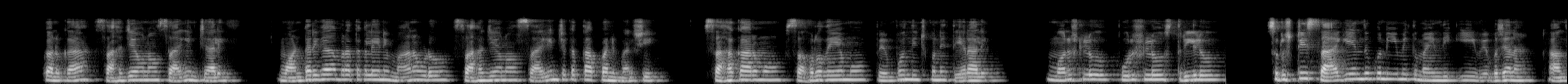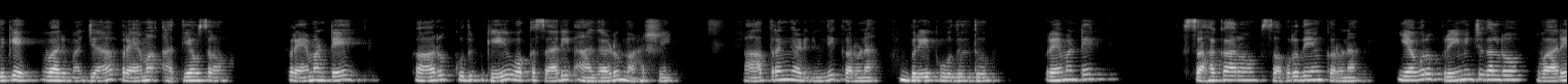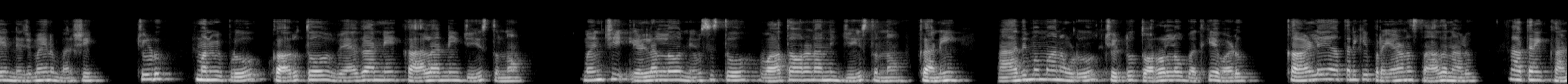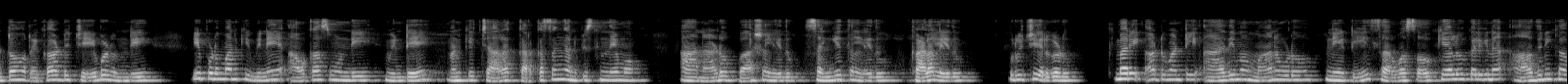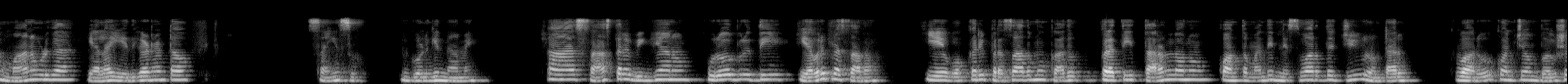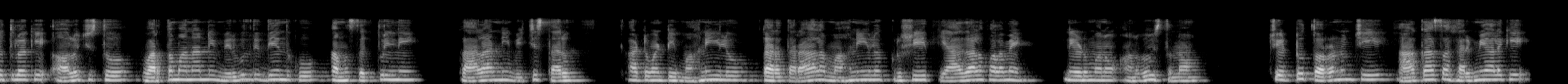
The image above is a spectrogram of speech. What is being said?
కనుక సహజీవనం సాగించాలి. ఒంటరిగా బ్రతకలేని మానవుడు సహజీవనం సాగించక తప్పని మనిషి. సహకారము సహృదయము పెంపొందించుకుని తీరాలి. మనుషులు పురుషులు స్త్రీలు సృష్టి సాగేందుకు నియమితమైంది ఈ విభజన? అందుకే వారి మధ్య ప్రేమ అత్యవసరం. ప్రేమంటే కారు కుదుపుకి ఒక్కసారి ఆగాడు మహర్షి. ఆత్రంగా అడిగింది కరుణ. బ్రేక్ వదులుతూ ప్రేమంటే సహకారం సహృదయం కరుణ. ఎవరు ప్రేమించగలరో వారే నిజమైన మనిషి. చూడు మనం ఇప్పుడు కారుతో వేగాన్ని కాలాన్ని జయిస్తున్నాం. మంచి ఇళ్ళల్లో నివసిస్తూ వాతావరణాన్ని జయిస్తున్నాం. కానీ ఆదిమ మానవుడు చెట్టు త్వరల్లో బతికేవాడు. కాళ్ళే అతనికి ప్రయాణ సాధనాలు. అతని కంఠం రికార్డు చేయబడి ఉండి ఇప్పుడు మనకి వినే అవకాశం ఉండి వింటే మనకి చాలా కర్కశంగా అనిపిస్తుందేమో. ఆనాడు భాష లేదు సంగీతం లేదు కళ లేదు రుచి ఎరగడు. మరి అటువంటి ఆదిమ మానవుడు నేటి సర్వ సౌఖ్యాలు కలిగిన ఆధునిక మానవుడిగా ఎలా ఎదిగాడంటావు? సైన్సు గొణిగిందామె. ఆ శాస్త్ర విజ్ఞానం పురోభివృద్ధి ఎవరి ప్రసాదం? ఏ ఒక్కరి ప్రసాదము కాదు ప్రతి తరంలోనూ కొంతమంది నిస్వార్థ జీవులుంటారు వారు కొంచెం భవిష్యత్తులోకి ఆలోచిస్తూ వర్తమానాన్ని మెరుగుదిద్దేందుకు తమ శక్తుల్ని కాలాన్ని వెచ్చిస్తారు. అటువంటి మహనీయులు తరతరాల మహనీయుల కృషి త్యాగాల ఫలమే నేడు మనం అనుభవిస్తున్నాం. చెట్టు త్వర నుంచి ఆకాశ హర్మ్యాలకి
